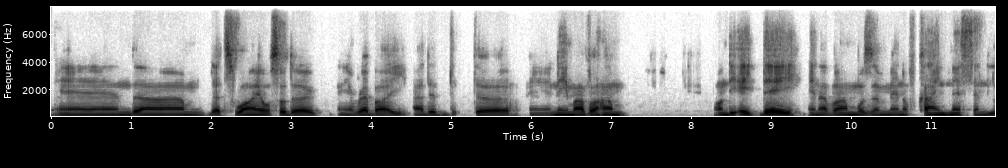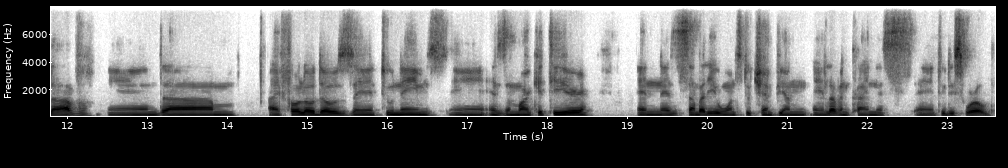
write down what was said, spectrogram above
And um, that's why also the uh, rabbi added the uh, name Avraham on the eighth day, and Avraham was a man of kindness and love, and um, I follow those uh, two names uh, as a marketeer and as somebody who wants to champion love and kindness uh, to this world.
